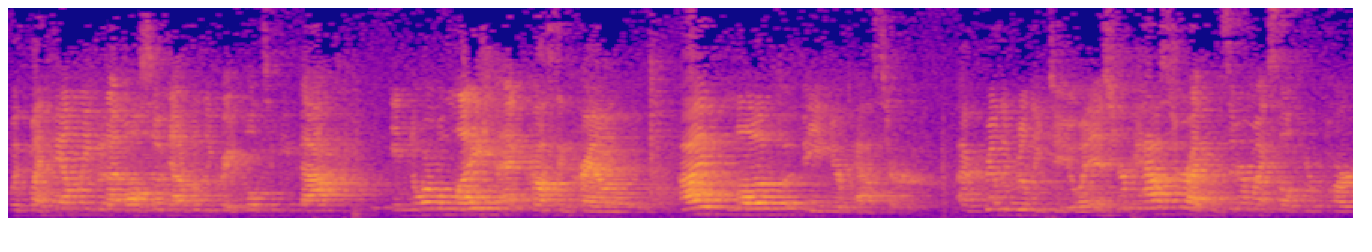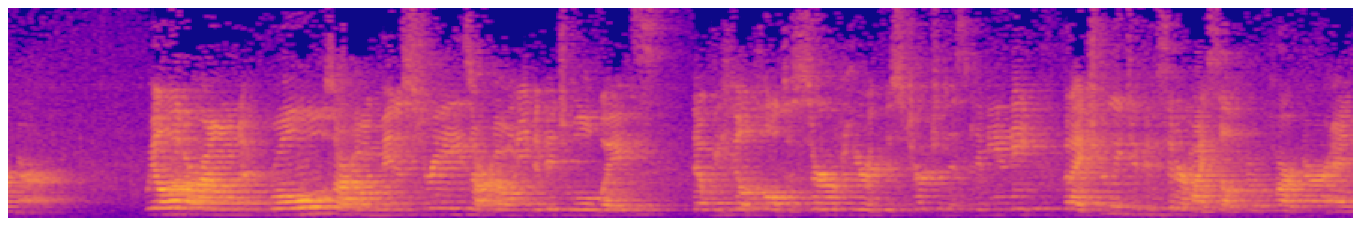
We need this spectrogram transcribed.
with my family, but I'm also now really grateful to be back in normal life at Cross and Crown. I love being your pastor. I really, really do. And as your pastor, I consider myself your partner. We all have our own roles, our own ministries, our own individual ways that we feel called to serve here at this church and this community, but I truly do consider myself your partner and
